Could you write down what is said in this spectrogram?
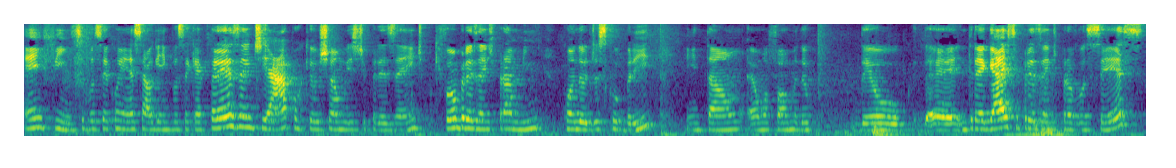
Enfim, se você conhece alguém que você quer presentear, porque eu chamo isso de presente, porque foi um presente para mim quando eu descobri. Então, é uma forma de eu, de eu é, entregar esse presente para vocês.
